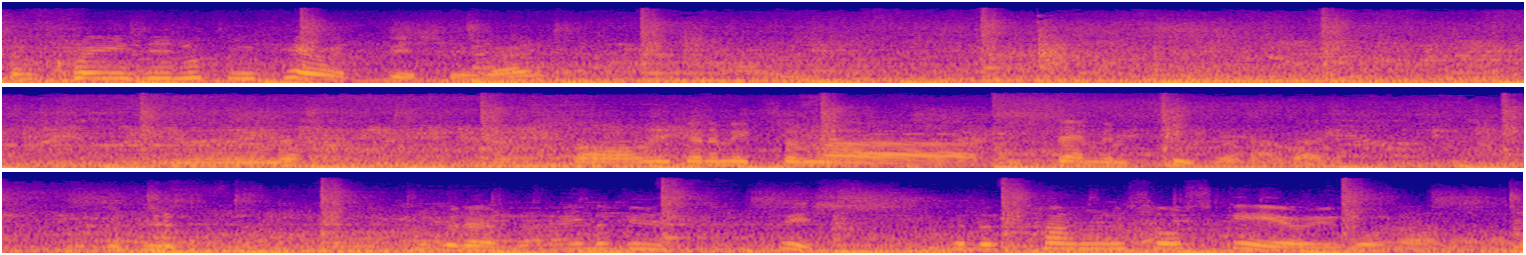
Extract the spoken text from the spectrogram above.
Some crazy looking parrotfish here, guys. And that's. We're gonna make some uh, some salmon soup right now, guys. Look at this. Look at that, guys. Look at this fish. Look at the tongue. It's so scary going on right now.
